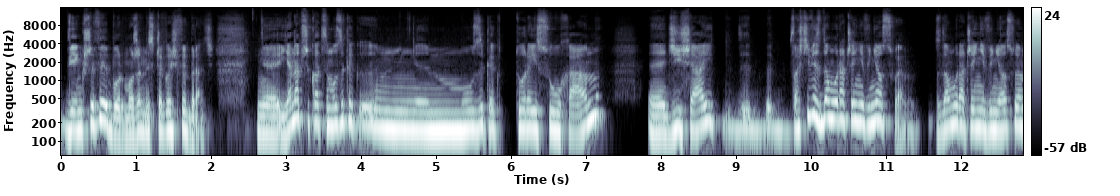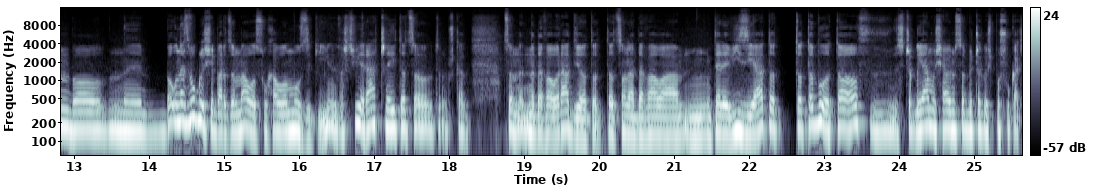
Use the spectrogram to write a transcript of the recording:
większy wybór, możemy z czegoś wybrać. E, ja na przykład muzykę, muzykę której słucham, dzisiaj właściwie z domu raczej nie wyniosłem. Z domu raczej nie wyniosłem, bo, bo u nas w ogóle się bardzo mało słuchało muzyki. Właściwie raczej to, co to na przykład co nadawało radio, to, to co nadawała telewizja, to, to, to było to, z czego ja musiałem sobie czegoś poszukać.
